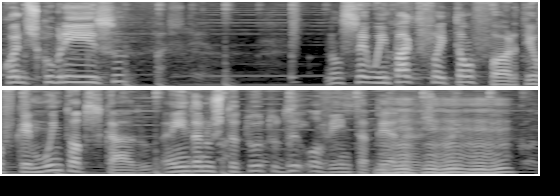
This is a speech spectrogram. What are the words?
quando descobri isso, não sei, o impacto foi tão forte, eu fiquei muito obcecado, ainda no estatuto de ouvinte apenas. não é?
